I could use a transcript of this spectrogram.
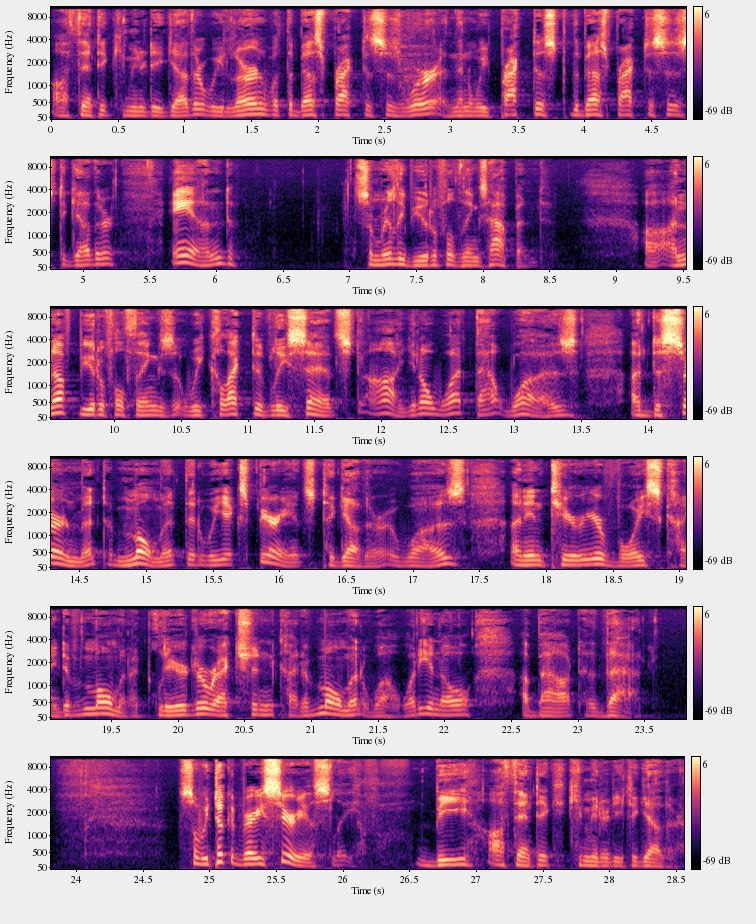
authentic community together. We learned what the best practices were, and then we practiced the best practices together. And some really beautiful things happened. Uh, enough beautiful things that we collectively sensed ah, you know what? That was a discernment moment that we experienced together. It was an interior voice kind of moment, a clear direction kind of moment. Well, what do you know about that? So we took it very seriously. Be authentic community together.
